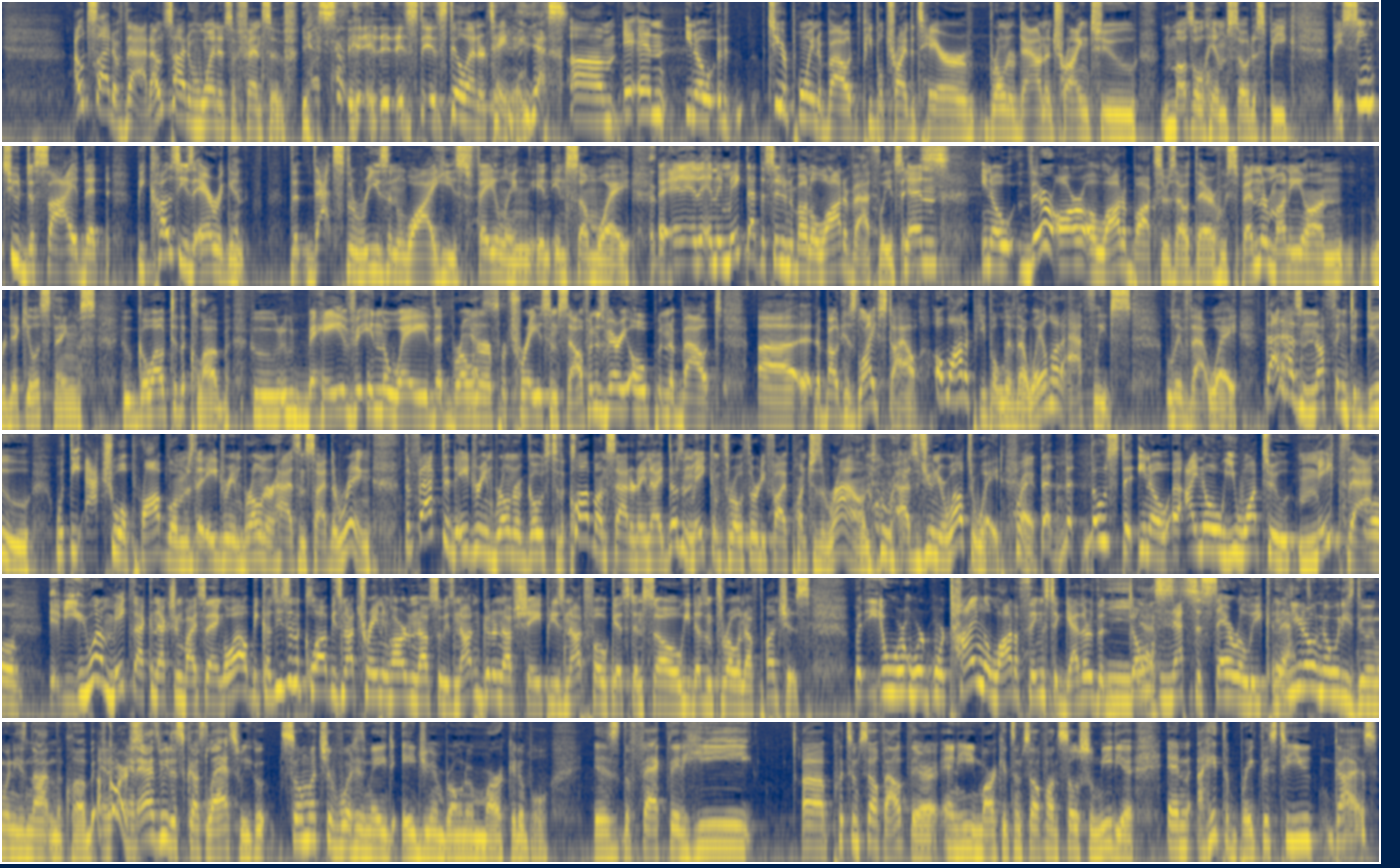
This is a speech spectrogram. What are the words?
Outside of that, outside of when it's offensive, Yes. it, it, it's, it's still entertaining. Yes. Um, a- and, you know, to your point about people trying to tear Broner down and trying to muzzle him, so to speak, they seem to decide that because he's arrogant, that that's the reason why he's failing in, in some way. And, and they make that decision about a lot of athletes. Yes. And you know, there are a lot of boxers out there who spend their money on ridiculous things, who go out to the club, who, who behave in the way that Broner Yes. portrays himself, and is very open about uh, about his lifestyle. A lot of people live that way. A lot of athletes live that way. That has nothing to do with the actual problems that Adrien Broner has inside the ring. The fact that Adrien Broner goes to the club on Saturday night doesn't make him throw 35 punches around as a junior welterweight. Right. That, that those you know I know you want to make that Well- you want to make that connection by saying, well, because he's in the club, he's not training hard enough, so he's not in good enough shape, he's not focused, and so he doesn't throw enough punches. But we're, we're, we're tying a lot of things together that Yes. don't necessarily connect. And you don't know what he's doing when he's not in the club. Of course. And as we discussed last week, so much of what has made Adrien Broner marketable is the fact that he uh, puts himself out there and he markets himself on social media. And I hate to break this to you guys.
